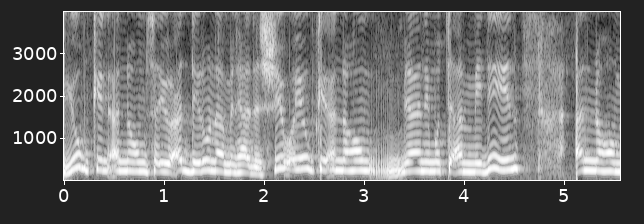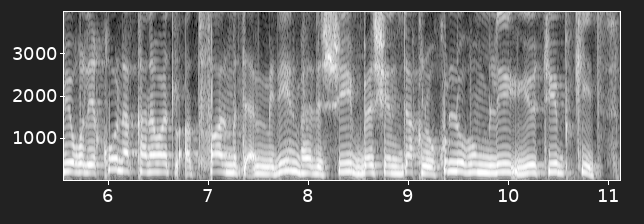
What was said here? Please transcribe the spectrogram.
يمكن أنهم سيعدلون من هذا الشيء ويمكن أنهم يعني متعمدين أنهم يغلقون قنوات الأطفال متعمدين بهذا الشيء باش ينتقلوا كلهم ل YouTube Kids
